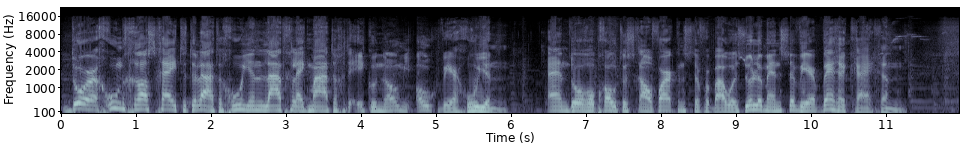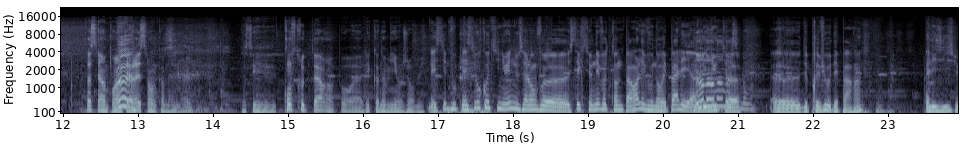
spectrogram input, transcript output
Door groen gras geiten te laten groeien, laat gelijkmatig de economie ook weer groeien. En door op grote schaal varkens te verbouwen, zullen mensen weer werk krijgen. Ça, c'est un point Ouais. intéressant quand même. C'est constructeur pour euh, l'économie aujourd'hui. Mais s'il vous plaît, si vous continuez, nous allons vous euh, sectionner votre temps de parole et vous n'aurez pas les euh, Non, minutes non, non, euh, c'est bon. euh, de prévues au départ. hein. Allez-y, je,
